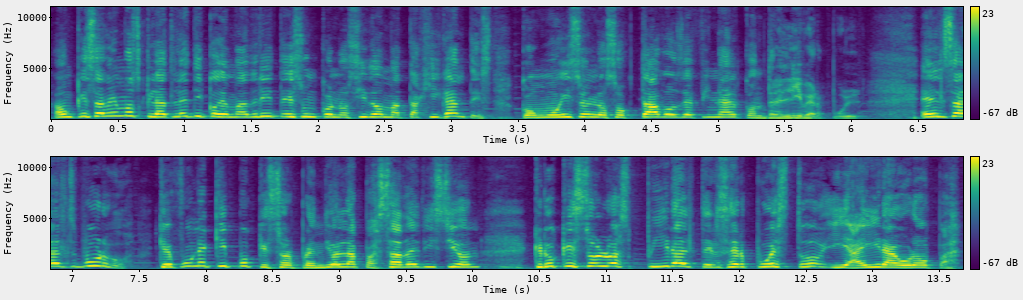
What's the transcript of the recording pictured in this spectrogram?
aunque sabemos que el Atlético de Madrid es un conocido mata gigantes, como hizo en los octavos de final contra el Liverpool. El Salzburgo, que fue un equipo que sorprendió la pasada edición, creo que solo aspira al tercer puesto y a ir a Europa,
